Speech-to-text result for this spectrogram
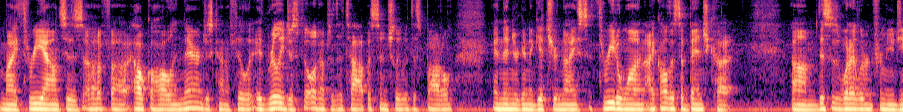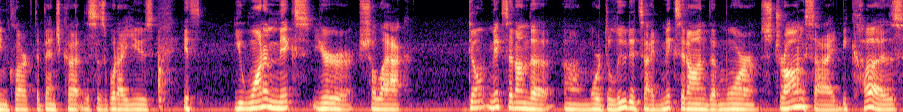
my three ounces of uh, alcohol in there and just kind of fill it. It really just fill it up to the top essentially with this bottle and then you're going to get your nice three to one. I call this a bench cut. Um, this is what I learned from Eugene Clark, the bench cut. This is what I use. It's you want to mix your shellac. Don't mix it on the um, more diluted side. Mix it on the more strong side because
